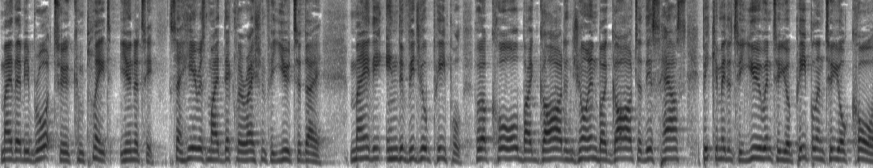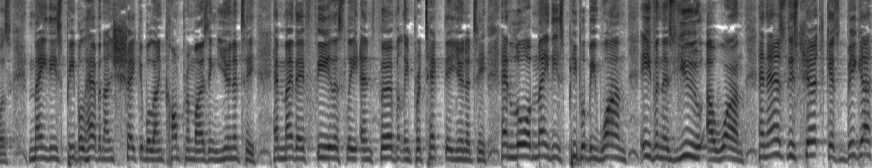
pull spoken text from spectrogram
may they be brought to complete unity. So here is my declaration for you today. May the individual people who are called by God and joined by God to this house be committed to you and to your people and to your cause. May these people have an unshakable, uncompromising unity and may they fearlessly and fervently protect their unity. And Lord, may these people be one even as you are one. And as this church gets bigger,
